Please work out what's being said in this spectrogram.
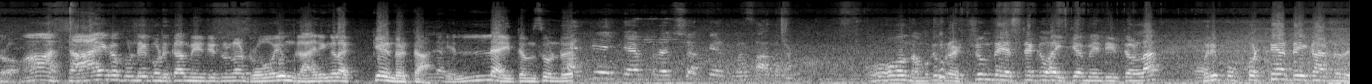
ഡ്രോ ആ ചായ ഒക്കെ കൊണ്ടുപോയി കൊടുക്കാൻ വേണ്ടിയിട്ടുള്ള ഡ്രോയും കാര്യങ്ങളൊക്കെ ഉണ്ട് കേട്ടാ. എല്ലാ ഐറ്റംസും ഉണ്ട്. ബ്രഷ് ഒക്കെ സാധനം. ഓ നമുക്ക് ബ്രഷും പേസ്റ്റ് ഒക്കെ വഹിക്കാൻ വേണ്ടിയിട്ടുള്ള ഒരു പൊട്ടയാട്ട ഈ കാണുന്നത്.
